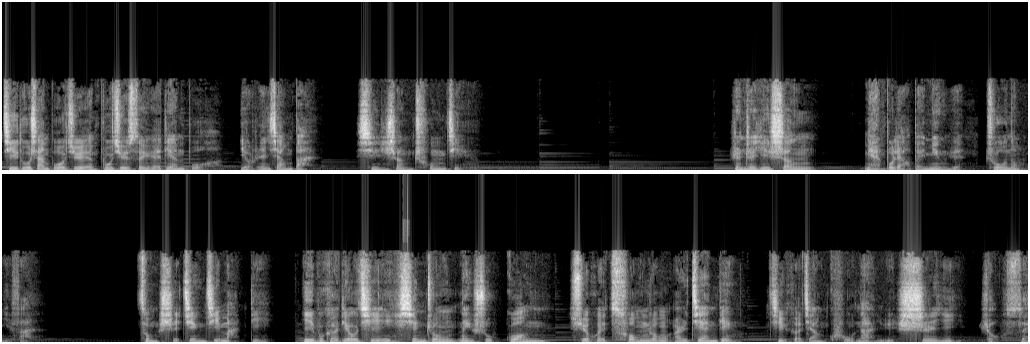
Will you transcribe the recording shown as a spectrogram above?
基督山伯爵不惧岁月颠簸，有人相伴，心生憧憬。人这一生，免不了被命运捉弄一番，纵使荆棘满地。亦不可丢弃心中那束光，学会从容而坚定，即可将苦难与失意揉碎。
